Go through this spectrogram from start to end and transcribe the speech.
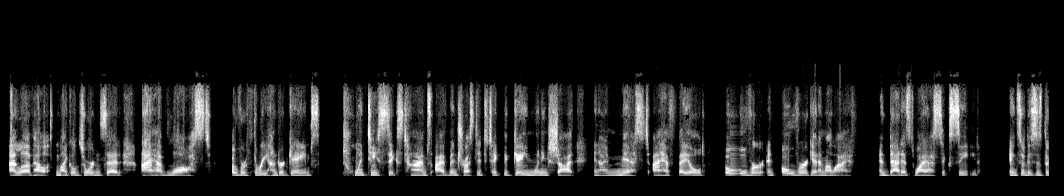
I love how Michael Jordan said, I have lost over 300 games. 26 times I've been trusted to take the game winning shot and I missed. I have failed over and over again in my life. And that is why I succeed. And so this is the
